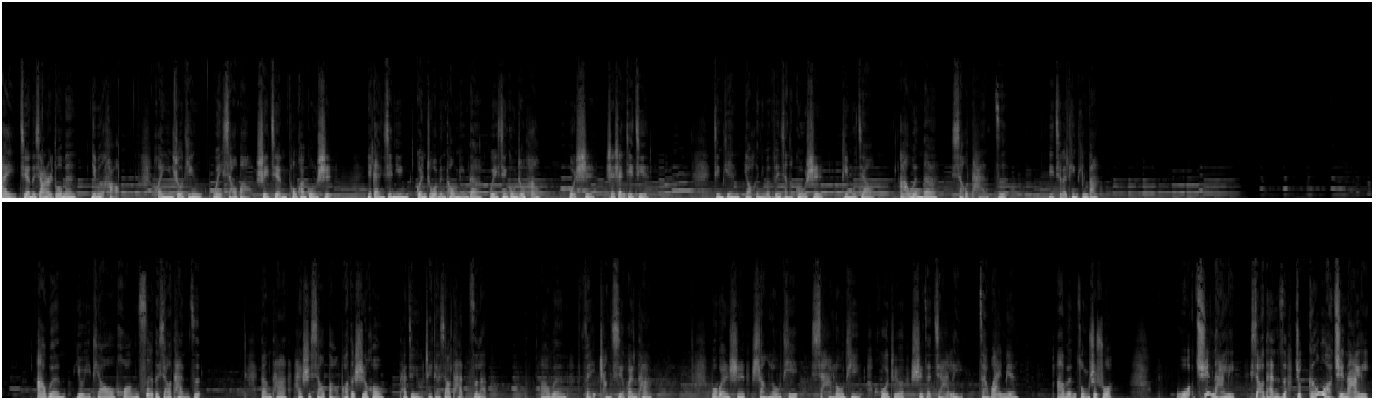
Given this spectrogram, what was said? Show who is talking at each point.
Speaker 1: 嗨，亲爱的小耳朵们，你们好，欢迎收听微小宝睡前童话故事，也感谢您关注我们同名的微信公众号。我是珊珊姐姐。今天要和你们分享的故事题目叫《阿文的小毯子》，一起来听听吧。阿文有一条黄色的小毯子。当他还是小宝宝的时候，他就有这条小毯子了。阿文非常喜欢它，不管是上楼梯、下楼梯，或者是在家里、在外面，阿文总是说：“
Speaker 2: 我去哪里，小毯子就跟我去哪里。”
